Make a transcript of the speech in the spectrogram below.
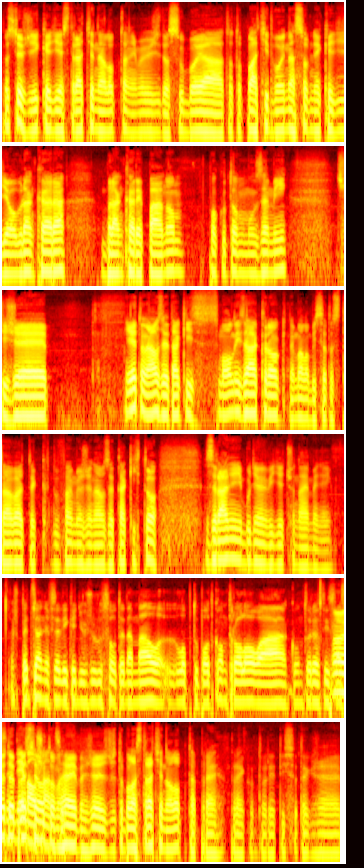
Proste vždy, keď je stratená lopta, nemôžeš ísť do súboja a toto platí dvojnásobne, keď ide o brankára brankár je pánom v pokutovom území. Čiže je to naozaj taký smolný zákrok, nemalo by sa to stávať, tak dúfajme, že naozaj takýchto zranení budeme vidieť čo najmenej. Špeciálne vtedy, keď už Rusov teda mal loptu pod kontrolou a Kunturiotis no, vlastne to nemal šancu. o tom, hej, že, že to bola stratená lopta pre, pre Kunturiotisu, takže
